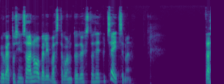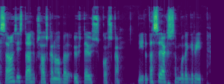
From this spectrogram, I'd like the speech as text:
joka tosin saa Nobelin vasta vuonna 1977. Tässä on siis taas yksi hauska Nobel-yhteys, koska niitä tässä jaksossa muutenkin riittää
